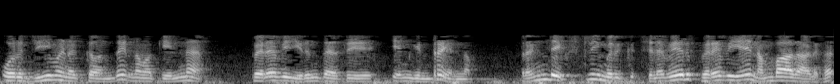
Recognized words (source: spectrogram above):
ஒரு ஜீவனுக்கு வந்து நமக்கு என்ன பிறவி இருந்தது என்கின்ற எண்ணம். ரெண்டு எக்ஸ்ட்ரீம் இருக்கு. சில பேர் பிறவியே நம்பாத ஆளுக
